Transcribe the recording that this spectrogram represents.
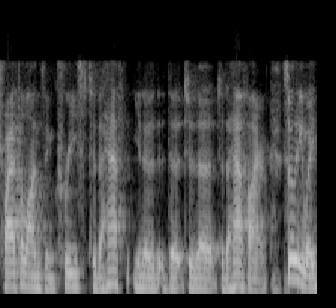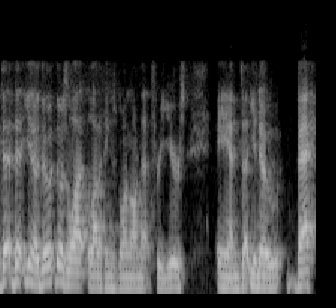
triathlons increased to the half, you know, the, to the to the half iron. Mm-hmm. So anyway, that, that, you know, there, there, was a lot a lot of things going on in that three years. And uh, you know, back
